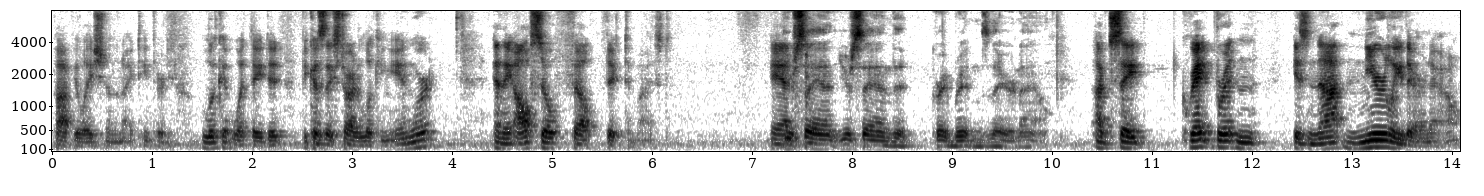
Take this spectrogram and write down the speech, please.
population in the 1930s. Look at what they did because they started looking inward, and they also felt victimized. And You're saying you're saying that Great Britain's there now. I'd say Great Britain is not nearly there now,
